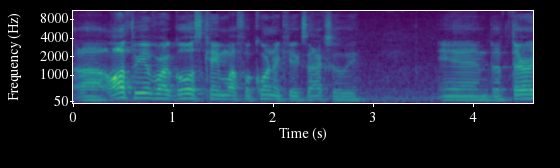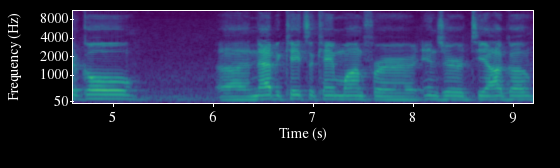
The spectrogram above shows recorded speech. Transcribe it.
Uh, all three of our goals came off of corner kicks, actually. And the third goal uh, Naby Keita came on for injured Thiago,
